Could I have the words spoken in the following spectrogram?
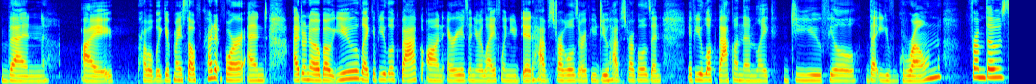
than I probably give myself credit for. And I don't know about you, like if you look back on areas in your life when you did have struggles, or if you do have struggles, and if you look back on them, like, do you feel that you've grown from those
